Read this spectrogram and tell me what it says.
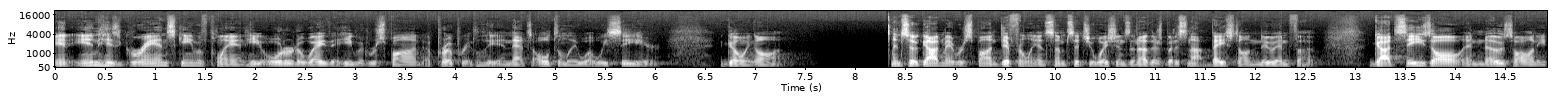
And in his grand scheme of plan, he ordered a way that he would respond appropriately. And that's ultimately what we see here going on. And so God may respond differently in some situations than others, but it's not based on new info. God sees all and knows all, and he,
